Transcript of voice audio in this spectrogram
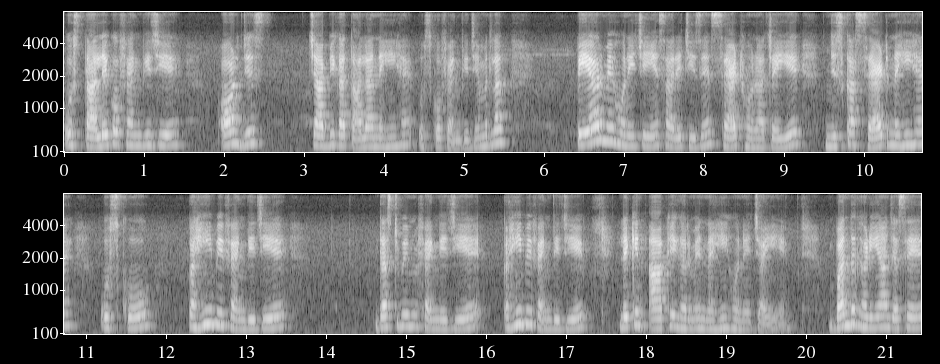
उस ताले को फेंक दीजिए और जिस चाबी का ताला नहीं है, उसको फेंक दीजिए। मतलब पेयर में होनी चाहिए, सारी चीज़ें सेट होना चाहिए। जिसका सेट नहीं है, उसको कहीं भी फेंक दीजिए, डस्टबिन में फेंक दीजिए, कहीं भी फेंक दीजिए, लेकिन आपके घर में नहीं होने चाहिए। बंद घड़ियाँ जैसे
